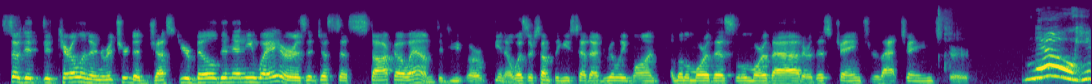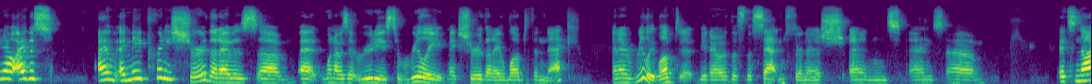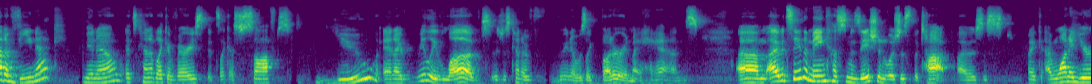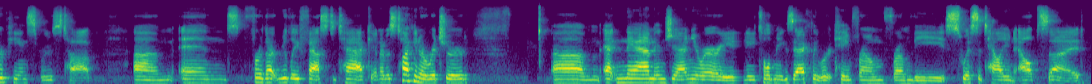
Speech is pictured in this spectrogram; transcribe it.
So did, did Carolyn and Richard adjust your build in any way, or is it just a stock OM? Did you, or you know, was there something you said I'd really want a little more of this, a little more of that, or this changed, or that changed, or? No, you know, I was, I, I made pretty sure that I was um, at when I was at Rudy's to really make sure that I loved the neck, and I really loved it. You know, the the satin finish, and and um, it's not a V neck you know it's kind of like a very it's like a soft U and i really loved it just kind of you know it was like butter in my hands um, i would say the main customization was just the top i was just like i want a european spruce top um, and for that really fast attack and i was talking to richard um, at NAMM in January, and he told me exactly where it came from, from the Swiss Italian Alps side.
